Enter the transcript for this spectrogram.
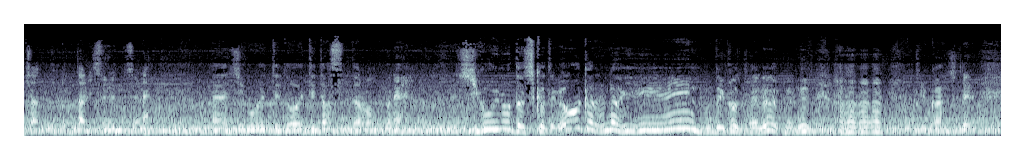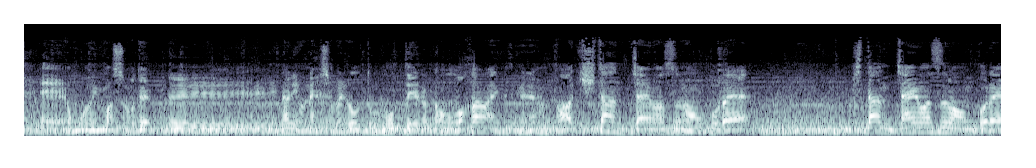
ちゃったりするんですよね、えー地声ってどうやって出すんだろうとかね。地声の出し方がわからない。のでござるっていう感じで、えー思いますので、えー何をね喋ろうと思っているのかもわからないんですけどね。あ来たんちゃいますのんこれ。来たんちゃいますのんこれ。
